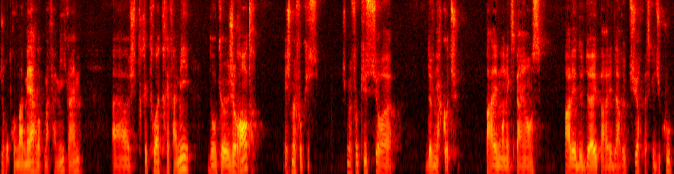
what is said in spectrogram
je retrouve ma mère, donc ma famille quand même. Euh, je suis très très très famille, donc euh, je rentre et je me focus. Je me focus sur euh, devenir coach, parler de mon expérience, parler de deuil, parler de la rupture, parce que du coup,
